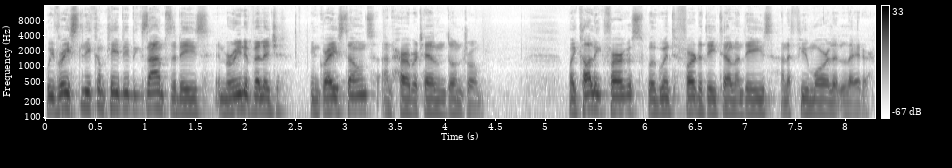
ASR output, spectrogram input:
We've recently completed examples of these in Marina Village in Greystones and Herbert Hill in Dundrum. My colleague Fergus will go into further detail on these and a few more a little later.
